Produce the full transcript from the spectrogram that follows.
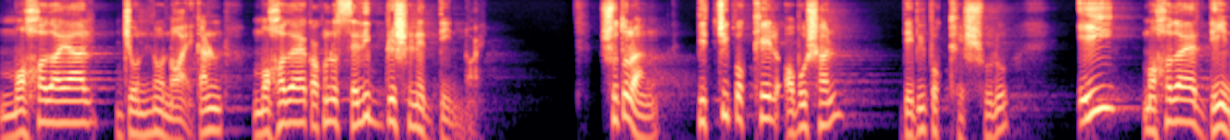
মহোদয়ার জন্য নয়, কারণ মহোদয়া কখনো সেলিব্রেশনের দিন নয়। সুতরাং পিতৃপক্ষের অবসান, দেবীপক্ষের শুরু, এই মহোদয়ার দিন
